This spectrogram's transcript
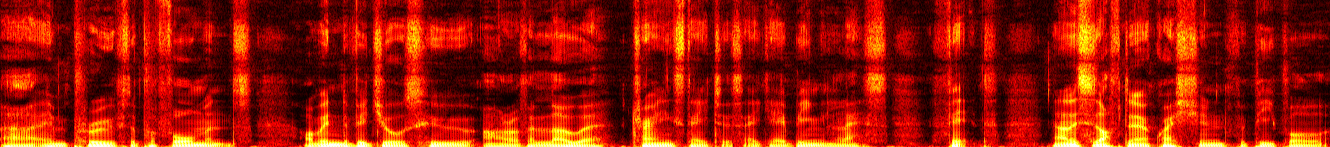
uh, improve the performance of individuals who are of a lower training status, aka being less fit. Now, this is often a question for people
